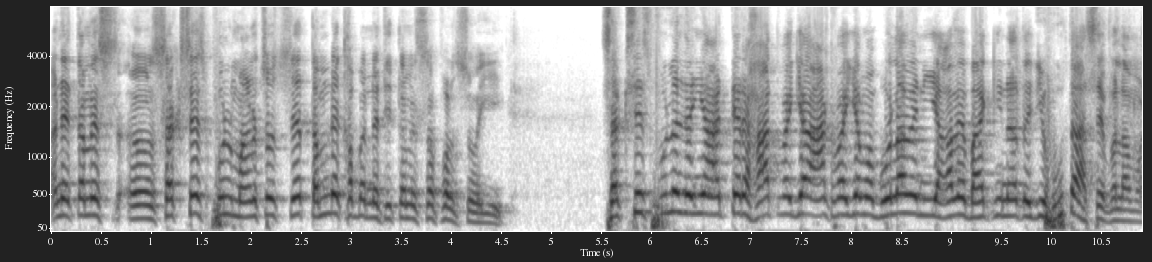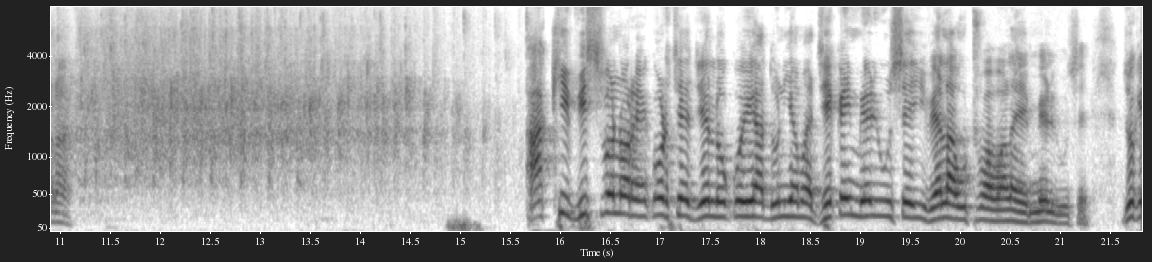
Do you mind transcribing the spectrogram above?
અને તમે સક્સેસફુલ માણસો જ છે, તમને ખબર નથી તમે સફળ છો એ સક્સેસફુલ જ અહીંયા અત્યારે સાત વાગ્યા, આઠ વાગ્યામાં બોલાવે ને એ આવે, બાકીના તો હજી હુતા હશે ભલામણા. આખી વિશ્વનો રેકોર્ડ છે જે લોકોએ આ દુનિયામાં જે કંઈ મેળવ્યું છે એ વહેલા ઉઠવાવાળાએ મેળવ્યું છે. જોકે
